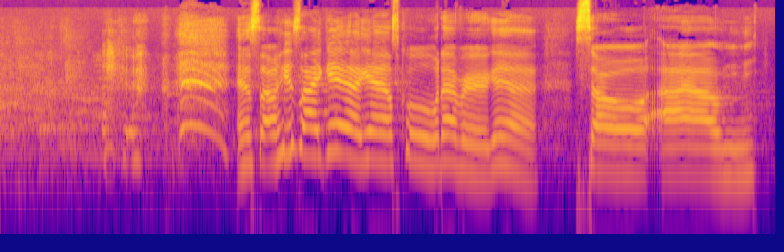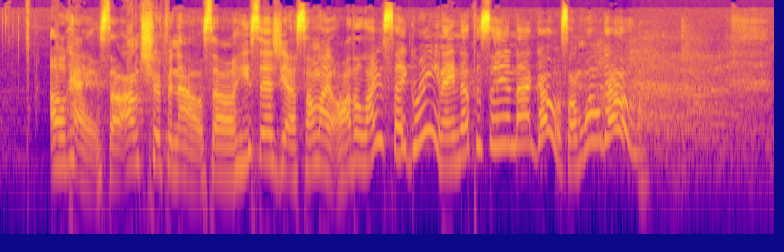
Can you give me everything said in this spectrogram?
and so he's like, yeah, yeah, it's cool, whatever, yeah. So, um, okay, so I'm tripping out. So he says yes. I'm like, all the lights say green. Ain't nothing saying not go. So I'm gonna go.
